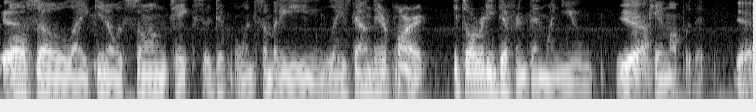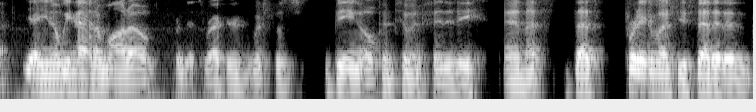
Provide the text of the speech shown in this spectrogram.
yeah. also, like you know, a song takes a different when somebody lays down their part. It's already different than when you yeah came up with it. Yeah, yeah. You know, we had a motto for this record, which was being open to infinity, and that's that's pretty much you said it in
